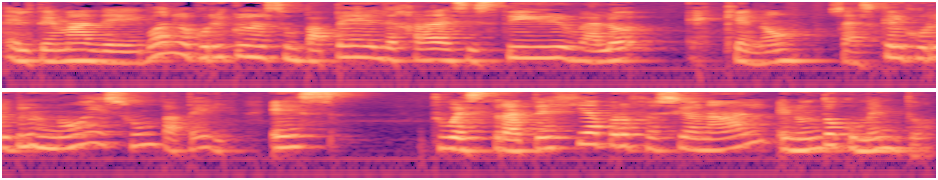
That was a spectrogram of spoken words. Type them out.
el tema de, bueno, el currículum es un papel, dejará de existir, valor, es que no. O sea, es que el currículum no es un papel, es tu estrategia profesional en un documento.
